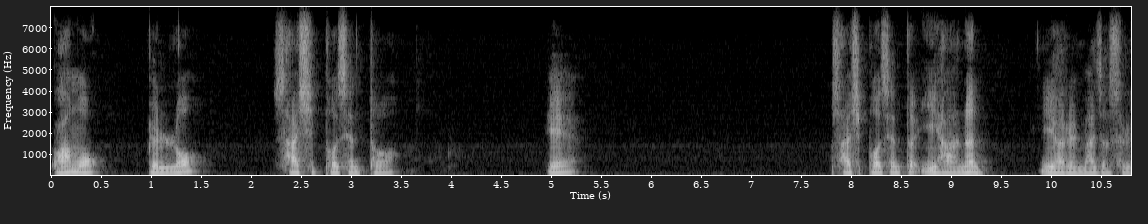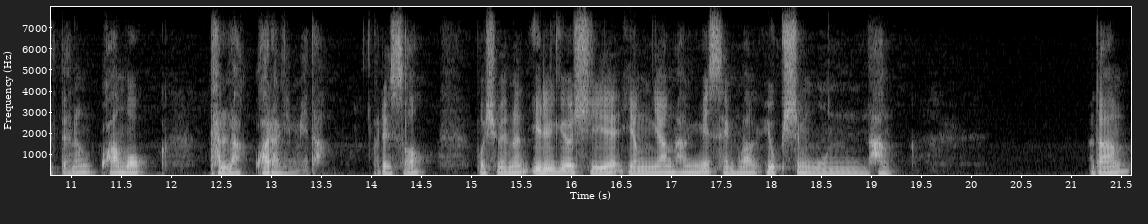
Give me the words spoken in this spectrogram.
과목별로 40%의 40% 이하는 이하를 맞았을 때는 과목 탈락 과락입니다. 그래서 보시면은 1교시에 영양학 및 생화학 60문항 그 다음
